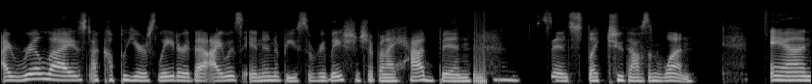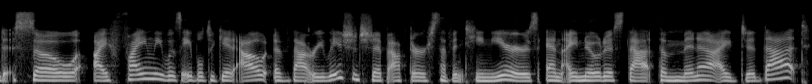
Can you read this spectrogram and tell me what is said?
I realized a couple years later that I was in an abusive relationship and I had been mm-hmm. since like 2001. And so I finally was able to get out of that relationship after 17 years. And I noticed that the minute I did that,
